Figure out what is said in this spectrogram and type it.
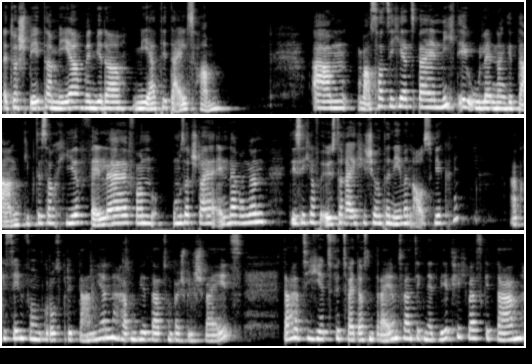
etwas später mehr, wenn wir da mehr Details haben. Ähm, was hat sich jetzt bei Nicht-EU-Ländern getan? Gibt es auch hier Fälle von Umsatzsteueränderungen, die sich auf österreichische Unternehmen auswirken? Abgesehen von Großbritannien haben wir da zum Beispiel Schweiz. Da hat sich jetzt für 2023 nicht wirklich was getan.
